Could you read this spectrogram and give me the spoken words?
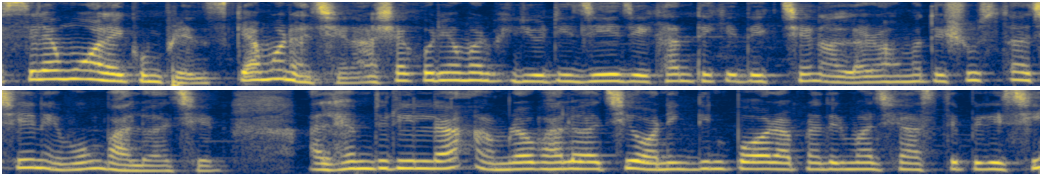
আসসালামু আলাইকুম ফ্রেন্ডস কেমন আছেন? আশা করি আমার ভিডিওটি যে যেখান থেকে দেখছেন, আল্লাহ রহমতে সুস্থ আছেন এবং ভালো আছেন। আলহামদুলিল্লাহ, আমরাও ভালো আছি। অনেক দিন পর আপনাদের মাঝে আসতে পেরেছি।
